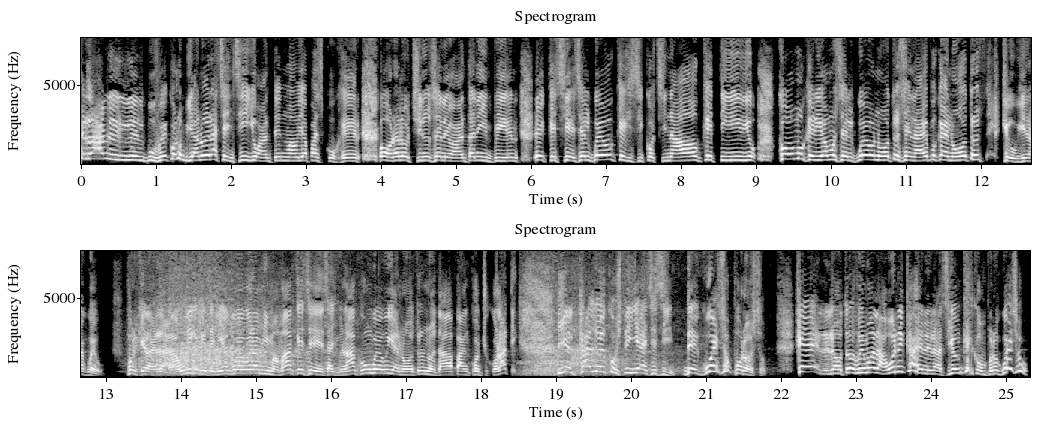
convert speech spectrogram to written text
Verdad, el, el buffet colombiano era sencillo, antes no había para escoger, ahora los chinos se levantan y piden eh, que si es el huevo, que si cocinado, que tibio, ¿cómo queríamos el huevo nosotros en la época de nosotros? Que hubiera huevo, porque la verdad, la única que tenía huevo era mi mamá, que se desayunaba con huevo y a nosotros nos daba pan con chocolate. Y el caldo de costilla, ese sí, de hueso poroso, que nosotros fuimos la única generación que compró hueso.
